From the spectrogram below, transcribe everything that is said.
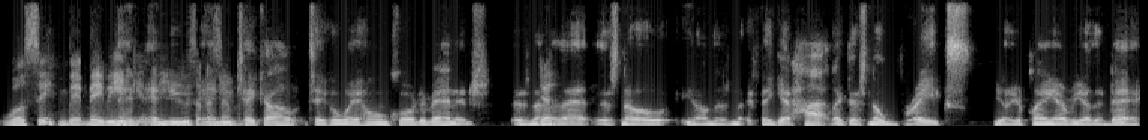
we'll see. Maybe he And, can and you and you take out take away home court advantage. There's none Yeah. of that. There's no you know there's no, if they get hot like there's no breaks. You know you're playing every other day.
